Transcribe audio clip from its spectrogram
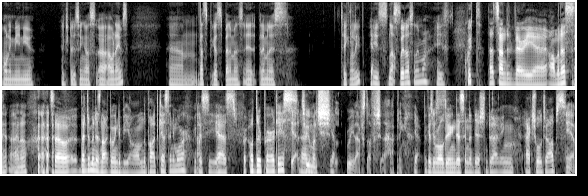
only me and you introducing us uh, our names. Um that's because Benjamin is, uh, Benjamin is taking a lead. Yeah. He's not with us anymore. He's quit. That sounded very uh, ominous. Yeah, I know. so uh, Benjamin is not going to be on the podcast anymore because he has pr- other priorities. yeah, too much yeah. real life stuff sh- happening. Yeah, because we're all doing this in addition to having actual jobs. Yeah,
